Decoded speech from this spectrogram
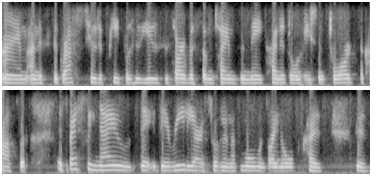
Um, and it's the gratitude of people who use the service sometimes and make kind of donations towards the cost. But especially now, they, they really are struggling at the moment. I know because there's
